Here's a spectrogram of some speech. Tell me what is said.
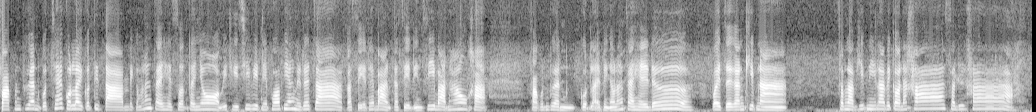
ฝากเพื่อนๆกดแชร์กดไลค์กดติดตามเป็นกำลังใจให้สวนตะยอวิถีชีวิตในพ่อเพียงในเด้อจ้าเกษตรให้บ้านเกษตรอินทรีย์บ้านเฮาค่ะ ฝากเพื่อนๆ กดไลค์เป็นกำลังใจให้เด้อไว้เจอกันคลิปหน้าสำหรับคลิปนี้ลาไปก่อนนะคะ สวัสดีค่ะ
